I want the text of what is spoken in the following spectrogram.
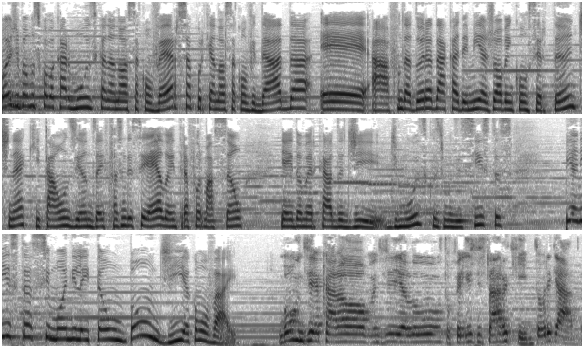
Hoje vamos colocar música na nossa conversa, porque a nossa convidada é a fundadora da Academia Jovem Concertante, né, que está há 11 anos aí fazendo esse elo entre a formação e ainda o mercado de, de músicos, de musicistas. Pianista Simone Leitão, bom dia, como vai? Bom dia, Carol, bom dia, Lu, estou feliz de estar aqui, muito obrigada.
